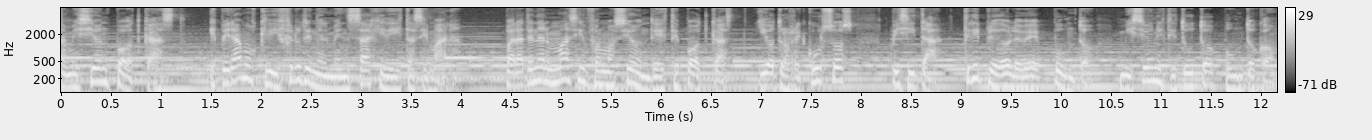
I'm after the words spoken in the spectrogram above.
a Misión Podcast. Esperamos que disfruten el mensaje de esta semana. Para tener más información de este podcast y otros recursos, visita www.misioninstituto.com.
